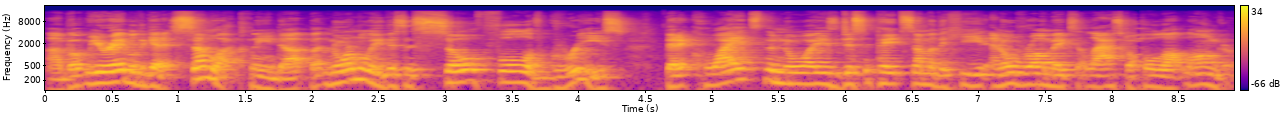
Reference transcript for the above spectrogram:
Uh, but we were able to get it somewhat cleaned up, but normally this is so full of grease that it quiets the noise, dissipates some of the heat, and overall makes it last a whole lot longer.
